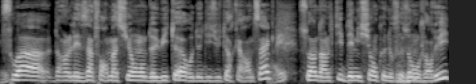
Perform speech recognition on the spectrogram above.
Oui. soit dans les informations de 8h ou de 18h45, Oui. soit dans le type d'émission que nous faisons Mhm. aujourd'hui.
